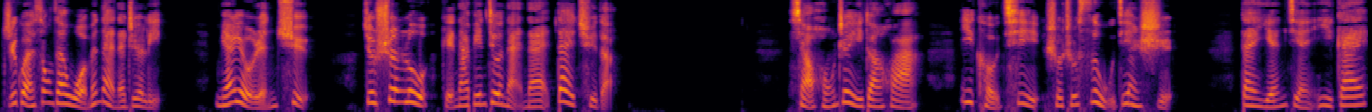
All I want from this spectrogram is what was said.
只管送在我们奶奶这里，明儿有人去，就顺路给那边舅奶奶带去的。小红这一段话，一口气说出四五件事。但言简意赅，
